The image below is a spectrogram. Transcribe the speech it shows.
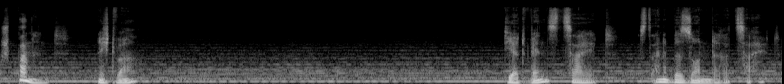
Spannend, nicht wahr? Die Adventszeit ist eine besondere Zeit.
